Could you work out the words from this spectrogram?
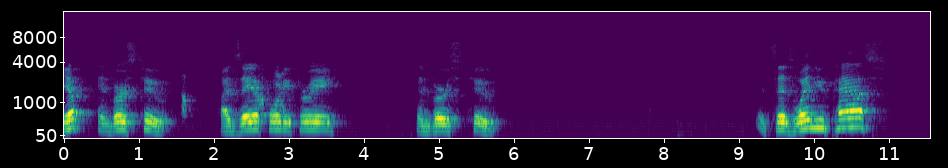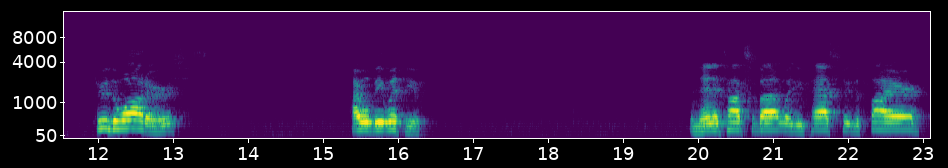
Yep, and verse 2. Isaiah 43 and verse 2. It says, When you pass through the waters, I will be with you. And then it talks about when you pass through the fire,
